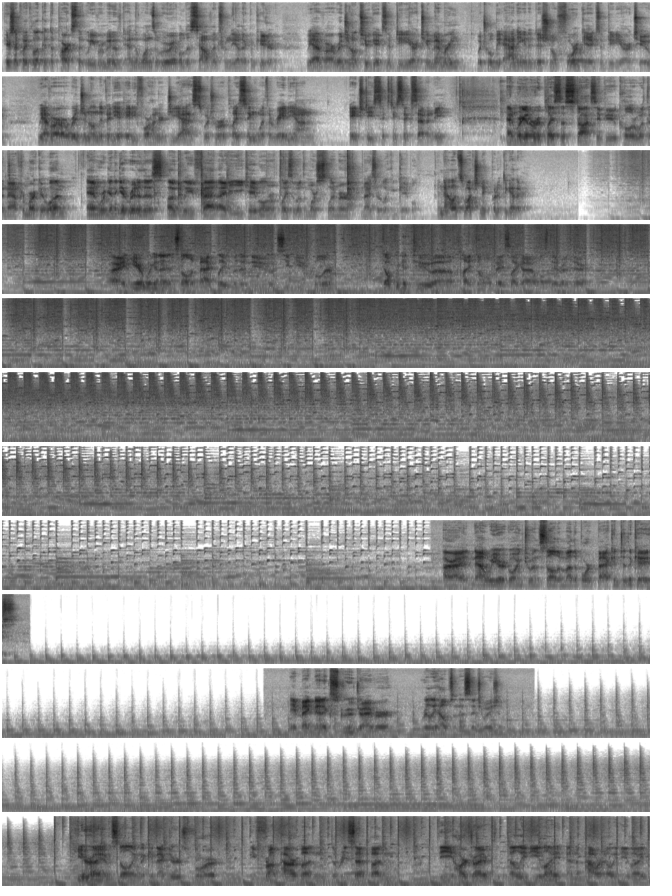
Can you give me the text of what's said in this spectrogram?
Here's a quick look at the parts that we removed and the ones that we were able to salvage from the other computer. We have our original 2 gigs of DDR2 memory, which we'll be adding an additional 4 gigs of DDR2. We have our original NVIDIA 8400GS, which we're replacing with a Radeon HD 6670. And we're going to replace the stock CPU cooler with an aftermarket one. And we're going to get rid of this ugly fat IDE cable and replace it with a more slimmer, nicer looking cable. And now let's watch Nick put it together. Alright, here we're going to install the backplate for the new CPU cooler. Don't forget to uh, apply thermal paste like I almost did right there. Alright, now we are going to install the motherboard back into the case. A magnetic screwdriver really helps in this situation. Here I am installing the connectors for the front power button, the reset button, the hard drive LED light, and the power LED light.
